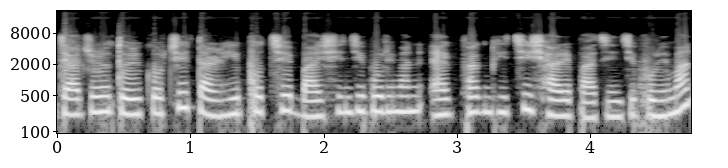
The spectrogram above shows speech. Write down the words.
যার জন্য তৈরি করছি তার হিপ হচ্ছে বাইশ ইঞ্চি পরিমাণ, এক ভাগ নিচ্ছি সাড়ে পাঁচ ইঞ্চি পরিমাণ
